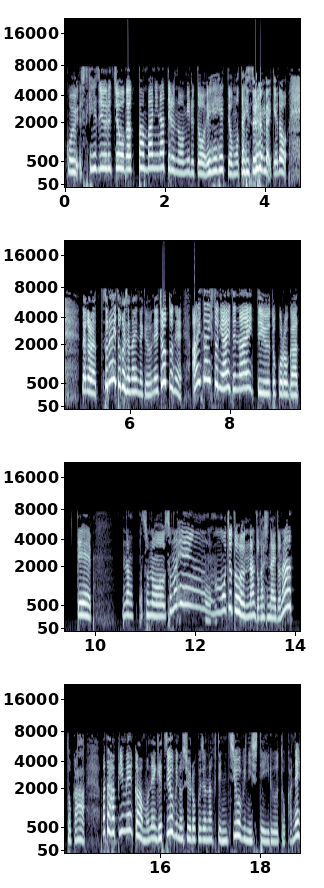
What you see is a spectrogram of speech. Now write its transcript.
こういうスケジュール帳がパンパンになってるのを見ると、えへへって思ったりするんだけど、だから辛いとかじゃないんだけどね、ちょっとね、会いたい人に会えてないっていうところがあって、なんその、その辺、もうちょっとなんとかしないとな、とか、またハッピーメーカーもね、月曜日の収録じゃなくて日曜日にしているとかね、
